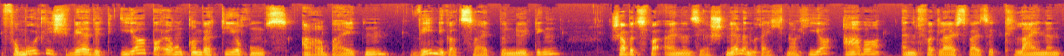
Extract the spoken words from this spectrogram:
Vermutlich werdet ihr bei euren Konvertierungsarbeiten weniger Zeit benötigen. Ich habe zwar einen sehr schnellen Rechner hier, aber einen vergleichsweise kleinen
